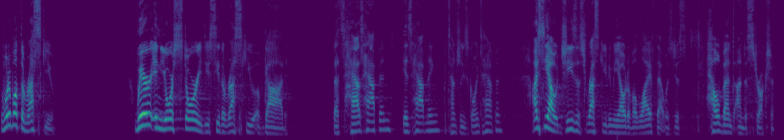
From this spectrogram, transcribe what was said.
And what about the rescue? Where in your story do you see the rescue of God that has happened, is happening, potentially is going to happen? I see how Jesus rescued me out of a life that was just hell bent on destruction.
